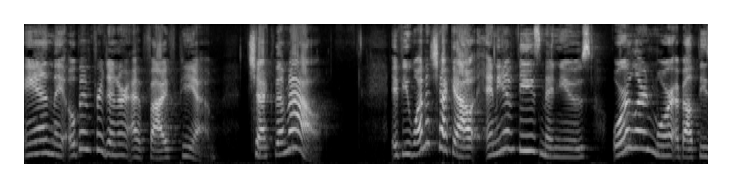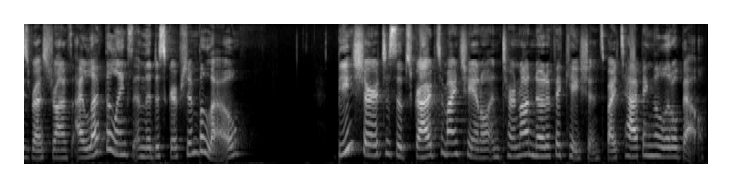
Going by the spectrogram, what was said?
and they open for dinner at 5 p.m. Check them out. If you want to check out any of these menus or learn more about these restaurants, I left the links in the description below. Be sure to subscribe to my channel and turn on notifications by tapping the little bell.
